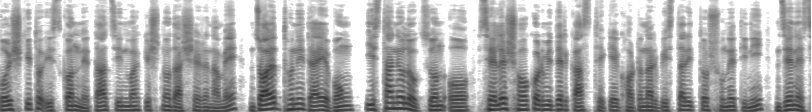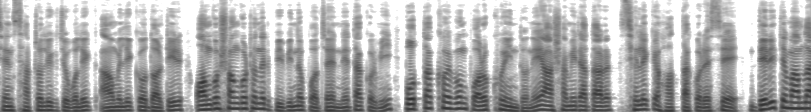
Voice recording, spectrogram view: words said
বহিষ্কৃত ইস্কন নেতা চিন্ময় কৃষ্ণ দাসের নামে জয়ধ্বনি দেয় এবং স্থানীয় লোকজন ও ছেলের সহকর্মীদের কাছ থেকে ঘটনার বিস্তারিত শুনে তিনি জেনেছেন ছাত্রলীগ, যুবলীগ, আওয়ামী লীগ ও দলটির অঙ্গ সংগঠনের বিভিন্ন পর্যায়ের নেতাকর্মী, প্রত্যক্ষ এবং পরোক্ষ ইন্ধনে আসামিরা তার ছেলেকে হত্যা করেছে। দেরিতে মামলা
